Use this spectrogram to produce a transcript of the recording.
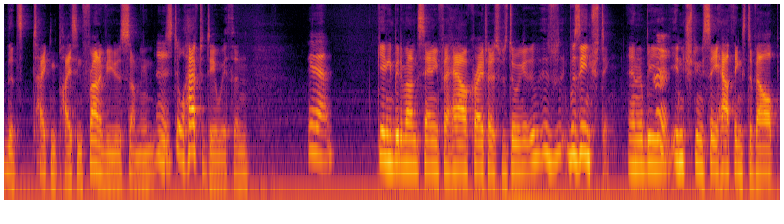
that's taking place in front of you is something Hmm. you still have to deal with, and Yeah. getting a bit of understanding for how Kratos was doing it, it was, was interesting, and it'll be Hmm. interesting to see how things develop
